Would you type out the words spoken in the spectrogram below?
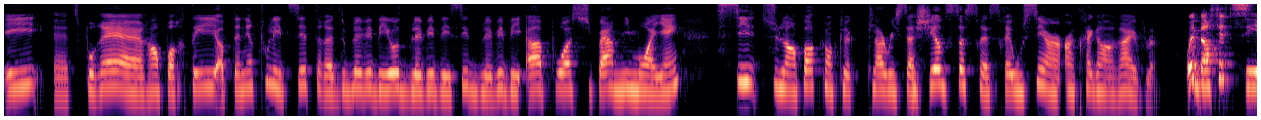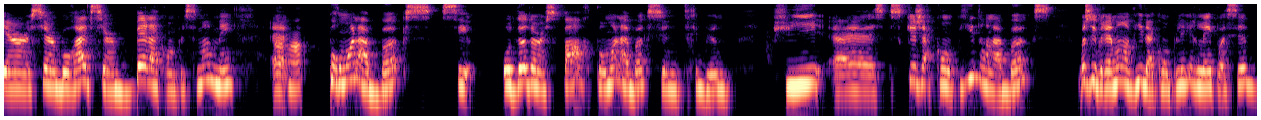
Et euh, tu pourrais euh, remporter, obtenir tous les titres WBO, WBC, WBA, poids super, mi-moyen. Si tu l'emportes contre le Clarissa Shields, ça serait, serait aussi un, un très grand rêve. Là. Oui, ben en fait, c'est un, un beau rêve, c'est un bel accomplissement, mais euh, Ah, pour moi, la boxe, c'est au-delà d'un sport. Pour moi, la boxe, c'est une tribune. Puis, euh, ce que j'accomplis dans la boxe, moi, j'ai vraiment envie d'accomplir l'impossible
